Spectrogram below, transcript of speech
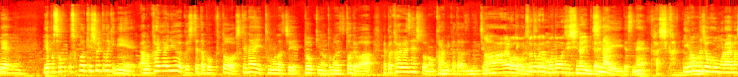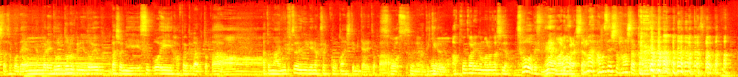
でやっぱそそこで決勝行った時にあの海外留学してた僕としてない友達同期の友達とではやっぱり海外選手との絡み方が全然違う。ああなるほど。そういうところで物おじしないみたいな。しないですね。確かにいろんな情報もらいましたそこで。やうん。っぱりどどの国のどういう場所にすごいハーフパイプがあるとかあとまあ普通に連絡先交換してみたりとかそうっすよね。いうのができる。憧れの眼差しだもんね。そうですね。周りからしたら。あの選手と話したのかみたいな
